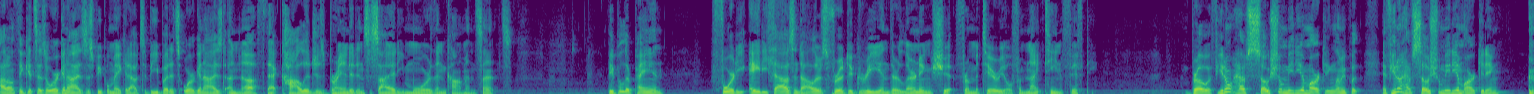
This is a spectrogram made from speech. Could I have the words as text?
I don't think it's as organized as people make it out to be, but it's organized enough that college is branded in society more than common sense. People are paying forty, eighty thousand dollars for a degree and they're learning shit from material from 1950. Bro, if you don't have social media marketing, let me put if you don't have social media marketing,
